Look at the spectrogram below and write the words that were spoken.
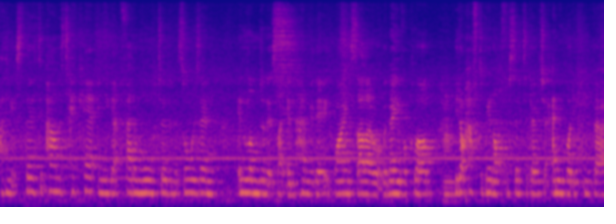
I think it's thirty pound a ticket, and you get fed and watered, and it's always in in London. It's like in Henry VIII wine cellar or the Naval Club. You don't have to be an officer to go to. Anybody can go,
